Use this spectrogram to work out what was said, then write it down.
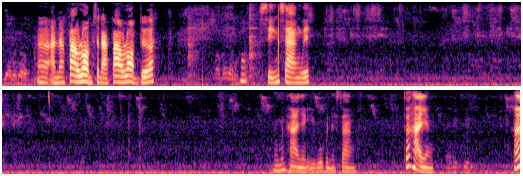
เกี่ยวไปเลยเอออันนั้นเฝ้าล้อมสนะเฝ้าล้อมเถอะ เสียงสางเลยมันหายอย่างอีบุเป็นสร้างก็หายอย่างฮะ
